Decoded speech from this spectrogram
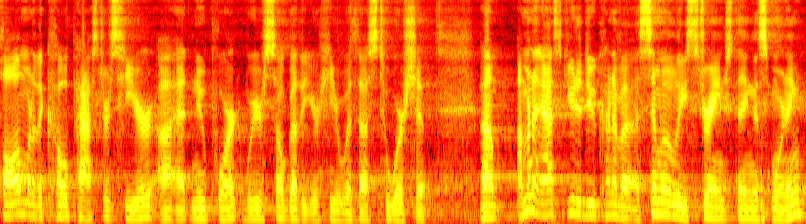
Paul. I'm one of the co pastors here uh, at Newport. We're so glad that you're here with us to worship. Um, I'm going to ask you to do kind of a, a similarly strange thing this morning.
